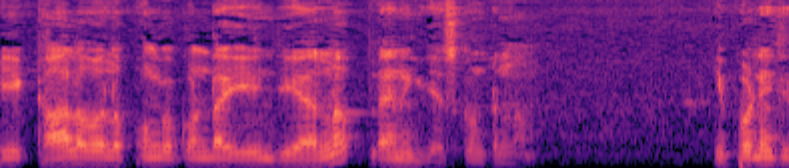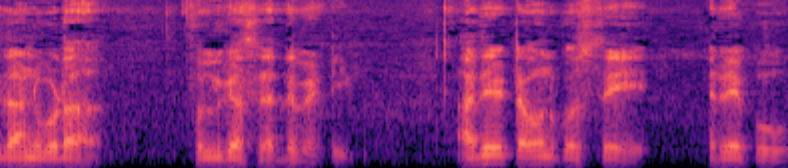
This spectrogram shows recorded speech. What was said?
ఈ కాలువలు పొంగకుండా ఏం చేయాలనో ప్లానింగ్ చేసుకుంటున్నాం. ఇప్పటి నుంచి దాన్ని కూడా ఫుల్గా శ్రద్ధ పెట్టి. అదే టౌన్కి వస్తే రేపు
